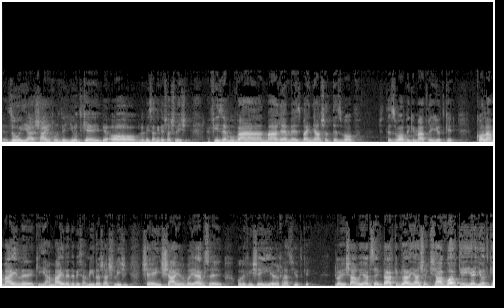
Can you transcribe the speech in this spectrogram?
וזו יהיה השייכות די"ק באב לבית המקדש השלישי. לפי זה מובן מה הרמז בעניין של ט"ו באב. שתזבוב בגימטרי יודקי. כל המיילה, כי המיילה דביס המקדוש השלישי, שאין שייר בו יפסק, הוא לפי שיהיה מבחינת יודקה. לא יהיה שייר בו יפסק, דווקא בגלל העניין שהוובקה יהיה יודקה.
